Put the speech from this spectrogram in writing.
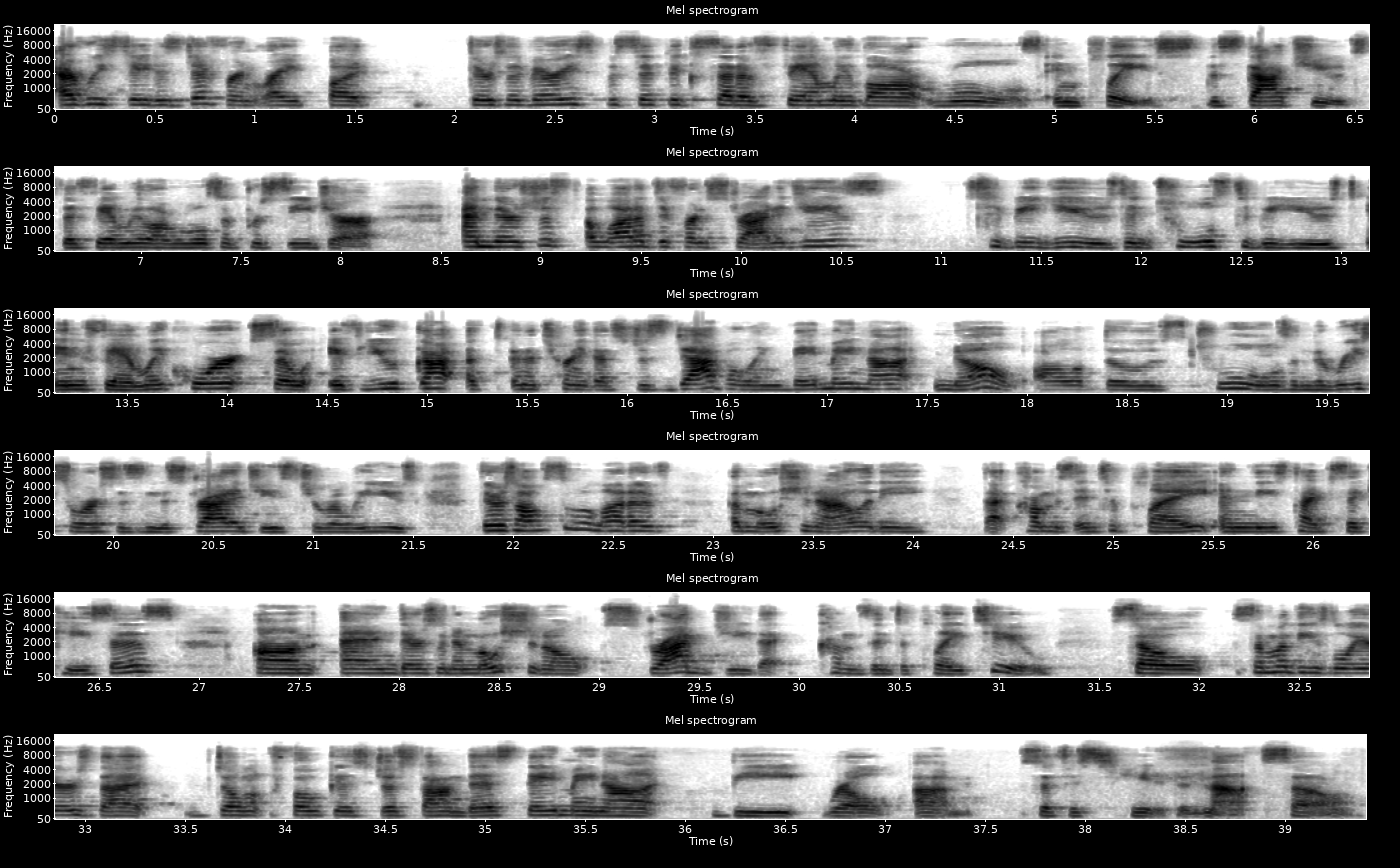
every state is different, right? But there's a very specific set of family law rules in place, the statutes, the family law rules of procedure. And there's just a lot of different strategies to be used and tools to be used in family court. So if you've got a, an attorney that's just dabbling, they may not know all of those tools and the resources and the strategies to really use. There's also a lot of emotionality that comes into play in these types of cases. Um, and there's an emotional strategy that comes into play too. So some of these lawyers that don't focus just on this, they may not be real um, sophisticated in that. So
